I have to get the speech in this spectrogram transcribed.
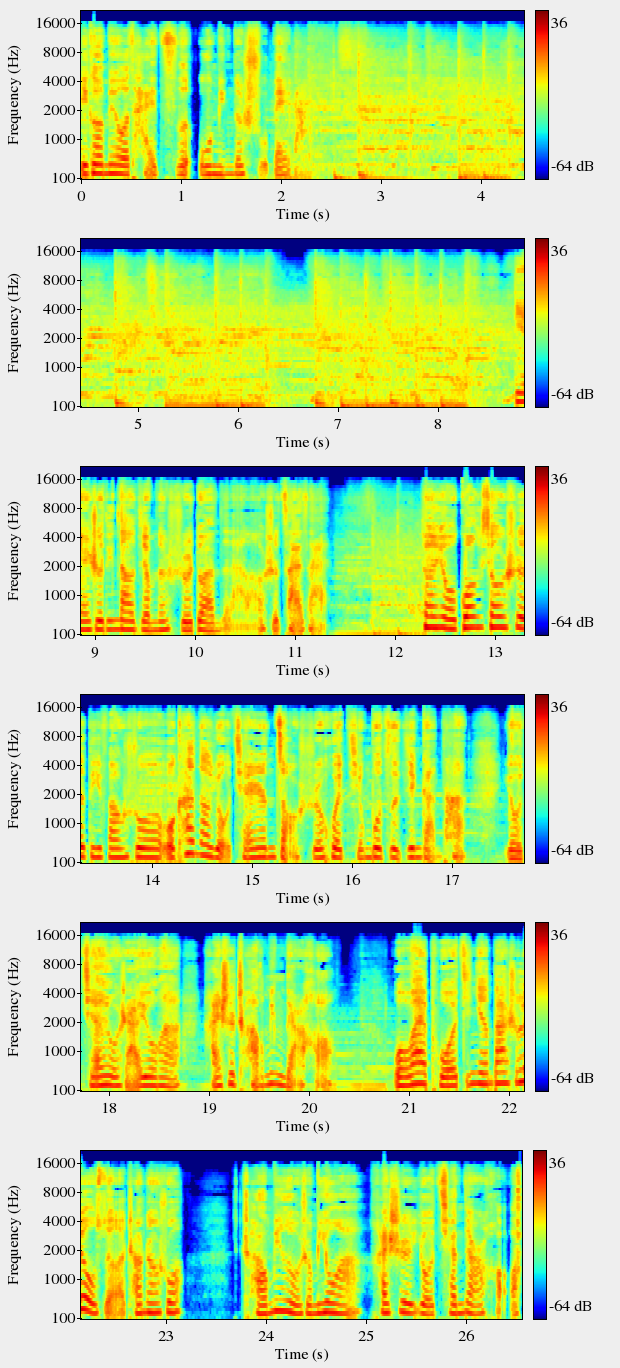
一个没有台词、无名的鼠辈吧。今天收听到节目的是段子来了，是彩彩。段有光消失的地方说：“我看到有钱人早逝，会情不自禁感叹，有钱有啥用啊？还是长命点好。”我外婆今年八十六岁了，常常说：“长命有什么用啊？还是有钱点好啊。”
